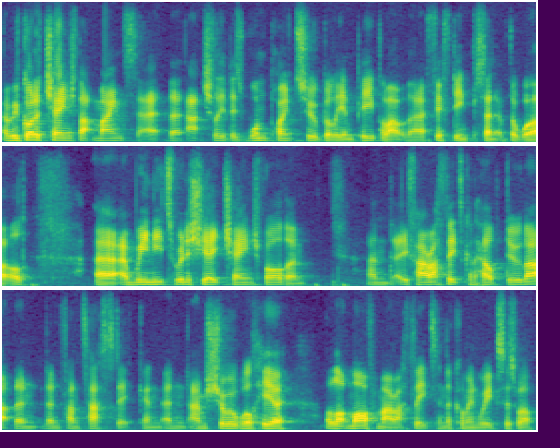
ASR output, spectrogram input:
And we've got to change that mindset that actually there's 1.2 billion people out there, 15% of the world uh, and we need to initiate change for them. And if our athletes can help do that, then then fantastic. And and I'm sure we'll hear a lot more from our athletes in the coming weeks as well.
